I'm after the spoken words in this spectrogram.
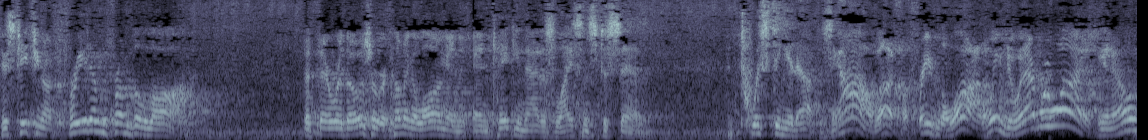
His teaching on freedom from the law. That there were those who were coming along and, and taking that as license to sin. And twisting it up and saying, oh, well, if we're free from the law, we can do whatever we want, you know?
